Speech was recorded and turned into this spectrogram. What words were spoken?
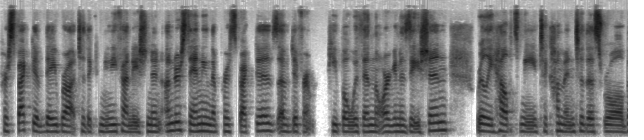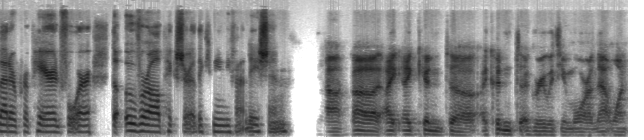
perspective they brought to the Community Foundation and understanding the perspectives of different people within the organization really helped me to come into this role better prepared for the overall picture of the Community Foundation. Uh, I, I couldn't uh, I couldn't agree with you more on that one.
